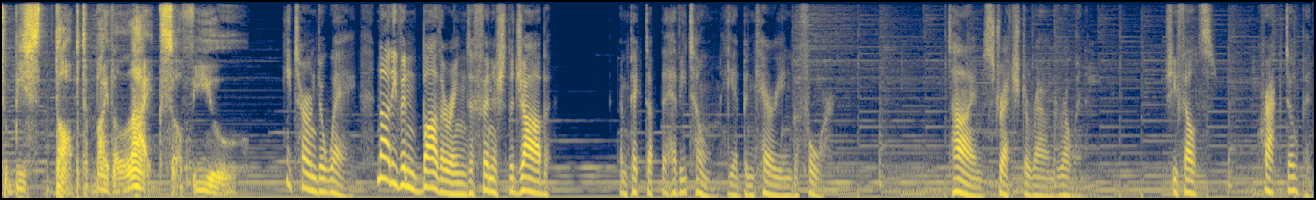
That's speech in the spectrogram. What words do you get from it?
to be stopped by the likes of you. He turned away, not even bothering to finish the job, and picked up the heavy tome he had been carrying before. Time stretched around Rowan. She felt cracked open,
